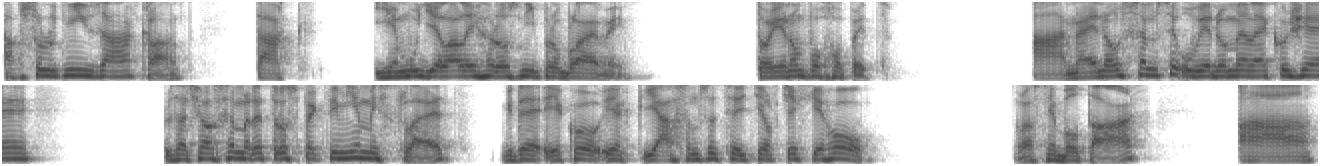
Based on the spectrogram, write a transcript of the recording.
Absolutní základ, tak jemu dělali hrozný problémy. To jenom pochopit. A najednou jsem si uvědomil, jakože začal jsem retrospektivně myslet, kde jako, jak já jsem se cítil v těch jeho vlastně botách a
